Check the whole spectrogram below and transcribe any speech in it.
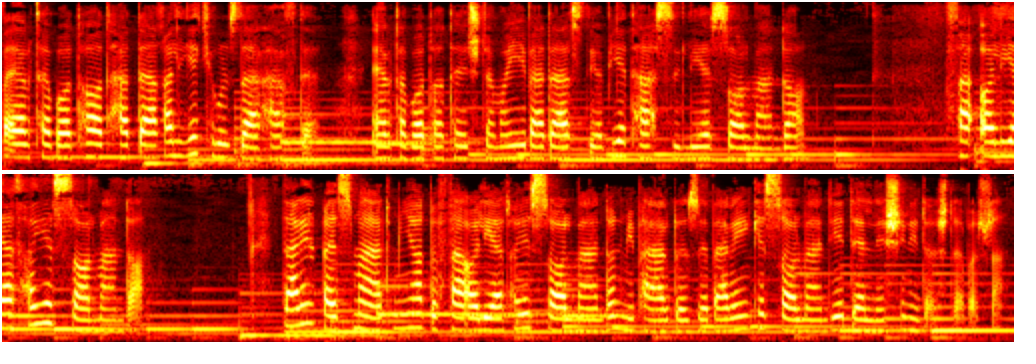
و ارتباطات حداقل یک روز در هفته. ارتباطات اجتماعی و دستیابی تحصیلی سالمندان. فعالیت های سالمندان. در این قسمت میاد به فعالیت های سالمندان می‌پردازه برای اینکه سالمندی دلنشینی داشته باشند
